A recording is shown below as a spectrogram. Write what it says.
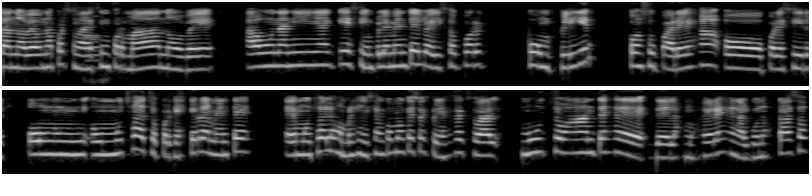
sea, no ve a una persona ah. desinformada, no ve a una niña que simplemente lo hizo por cumplir con su pareja o por decir, un, un muchacho, porque es que realmente eh, muchos de los hombres inician como que su experiencia sexual mucho antes de, de, las mujeres en algunos casos,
